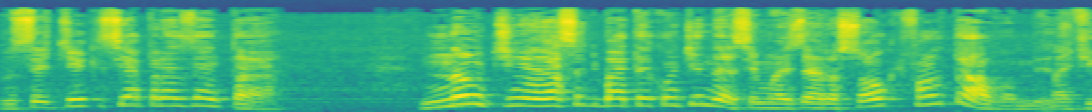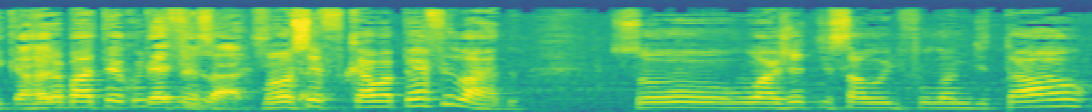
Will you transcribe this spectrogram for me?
você tinha que se apresentar. Não tinha essa de bater continência, mas era só o que faltava mesmo. Mas ficava era bater continência. perfilado, mas você ficava. ficava perfilado. Sou o agente de saúde fulano de tal,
